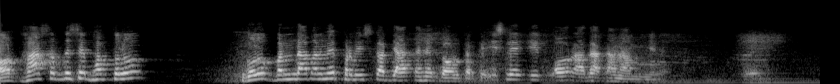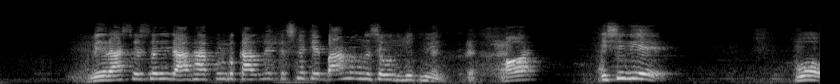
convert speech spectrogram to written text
और धा शब्द से भक्त लोग गोलोक वृंदावन में प्रवेश कर जाते हैं दौड़ करके। इसलिए एक और राधा का नाम ये है। वे राष्ट्रेश्वरी राधा पूर्व काल में कृष्ण के बाम अंग से उद्भुत हुई और इसीलिए वो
